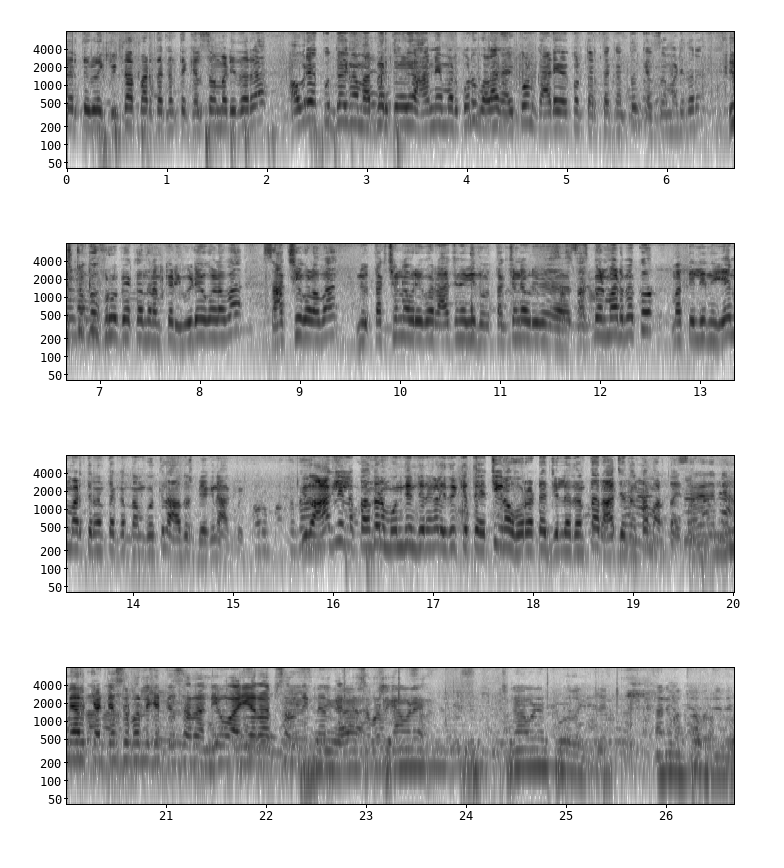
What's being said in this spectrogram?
ಅಭ್ಯರ್ಥಿಗಳಿಗೆ ಕಿಡ್ನಾಪ್ ಮಾಡ್ತಕ್ಕಂಥ ಕೆಲಸ ಮಾಡಿದ್ದಾರೆ. ಅವರೇ ಖುದ್ದಾಗಿ ನಮ್ಮ ಅಭ್ಯರ್ಥಿಗಳಿಗೆ ಹಾನಿ ಮಾಡ್ಕೊಂಡು ಒಳಗೆ ಹಾಕೊಂಡು ಗಾಡಿ ಹಾಕೊಂಡು ತರ್ತಕ್ಕಂಥ ಕೆಲಸ ಮಾಡಿದ್ದಾರೆ. ಇಷ್ಟಕ್ಕೂ ಪ್ರೂಫ್ ಬೇಕಂದ್ರೆ ನಮ್ಮ ಕಡೆ ವಿಡಿಯೋಗಳವ ಸಾಕ್ಷಿಗಳವ. ನೀವು ತಕ್ಷಣ ಅವರಿಗೆ ರಾಜೀನಾಮೆ ಇದು ತಕ್ಷಣ ಅವರಿಗೆ ಸಸ್ಪೆಂಡ್ ಮಾಡಬೇಕು. ಮತ್ತೆ ಇಲ್ಲಿ ನೀವು ಏನು ಮಾಡ್ತೀರ ಅಂತಕ್ಕಂಥ ನಮ್ಗೆ ಗೊತ್ತಿಲ್ಲ ಆದಷ್ಟು ಬೇಗನೆ ಆಗಬೇಕು. ಇದು ಆಗಲಿಲ್ಲಪ್ಪ ಅಂದ್ರೆ ಮುಂದಿನ ದಿನಗಳು ಇದಕ್ಕಿಂತ ಹೆಚ್ಚಿಗೆ ನಾವು ಹೋರಾಟ ಜಿಲ್ಲೆದಂತ ರಾಜ್ಯದಂತ ಮಾಡ್ತಾ ಇದ್ದೀವಿ. ನಿಮ್ಮ ಮೇಲೆ ಕೆಟ್ಟ ಹೆಸರು ಬರ್ಲಿಕ್ಕೆ ಸರ್. ನೀವು ಐ ಆರ್ ಆಫೀಸರ್ ನಿಮ್ಮ ಮೇಲೆ ಕೆಟ್ಟ ಹೆಸರು ಬರ್ಲಿಕ್ಕೆ ಚುನಾವಣೆ ಚುನಾವಣೆ ಪೂರ್ವದಲ್ಲಿ ನಾನು ನಿಮ್ಮ ಹತ್ರ ಬಂದಿದ್ದೆ.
